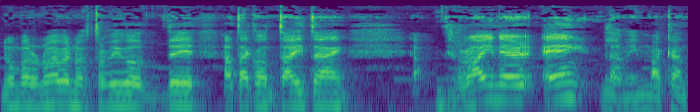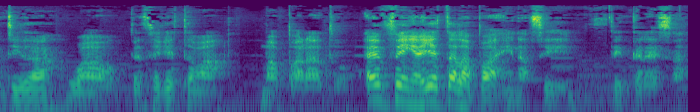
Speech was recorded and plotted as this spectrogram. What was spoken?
Número 9, nuestro amigo de Attack on Titan, Rainer, en la misma cantidad. Wow, pensé que estaba más barato. En fin, ahí está la página, si te interesa.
